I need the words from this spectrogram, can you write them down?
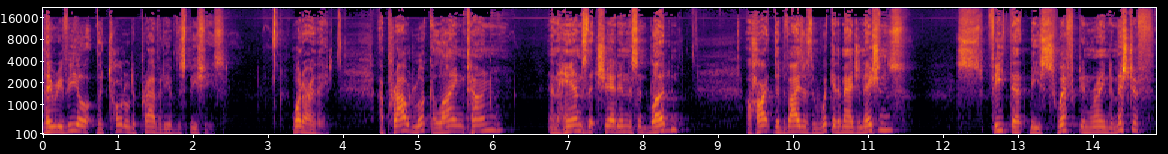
they reveal the total depravity of the species. What are they? A proud look, a lying tongue, and hands that shed innocent blood, a heart that devises wicked imaginations, feet that be swift in running to mischief,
